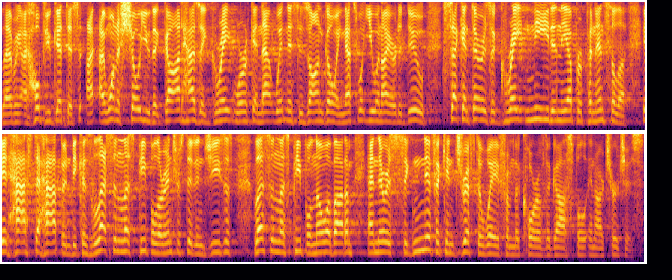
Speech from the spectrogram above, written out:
I hope you get this. I, I want to show you that God has a great work and that witness is ongoing. That's what you and I are to do. Second, there is a great need in the Upper Peninsula. It has to happen because less and less people are interested in Jesus, less and less people know about him, and there is significant drift away from the core of the gospel in our churches.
